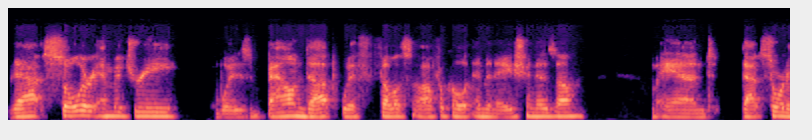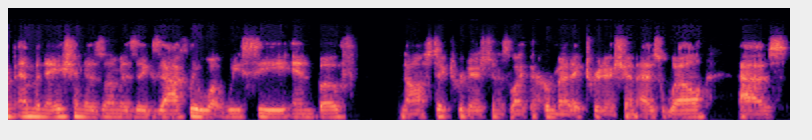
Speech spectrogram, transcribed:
that solar imagery was bound up with philosophical emanationism. And that sort of emanationism is exactly what we see in both Gnostic traditions like the Hermetic tradition, as well as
